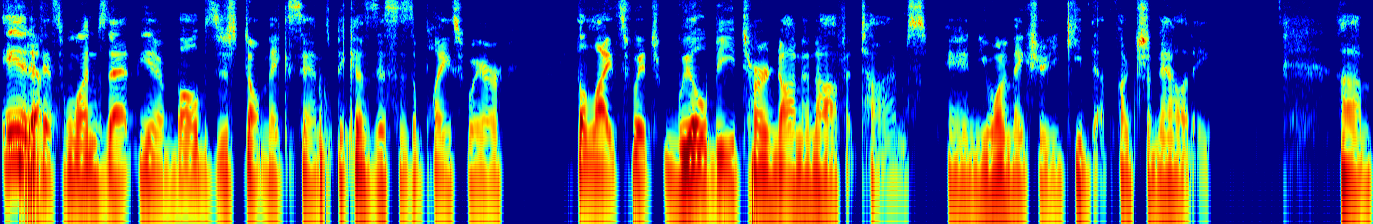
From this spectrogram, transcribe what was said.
and if it's ones that you know bulbs just don't make sense because this is a place where the light switch will be turned on and off at times, and you want to make sure you keep that functionality. Um,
